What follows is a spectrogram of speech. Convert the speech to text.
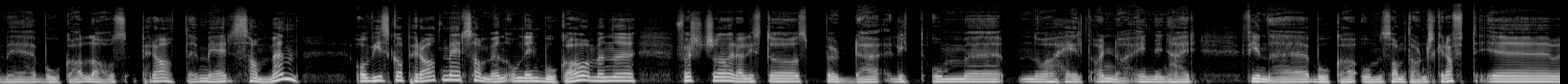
med boka La oss prate mer sammen. Og vi skal prate mer sammen om den boka òg, men eh, først så har jeg lyst til å spørre deg litt om eh, noe helt annet enn denne fine boka om samtalens kraft eh,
